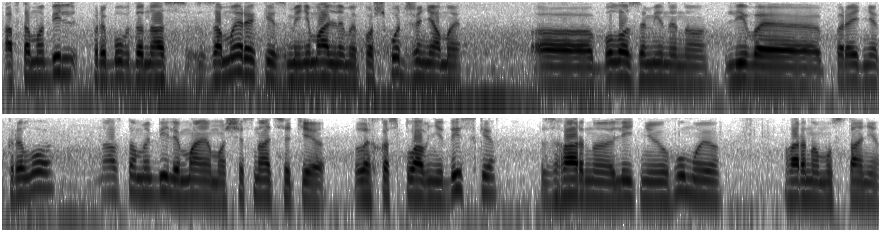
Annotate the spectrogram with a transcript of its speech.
Автомобіль прибув до нас з Америки з мінімальними пошкодженнями. Е, Було замінено ліве переднє крило. На автомобілі маємо 16 легкосплавні диски з гарною літньою гумою в гарному стані.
